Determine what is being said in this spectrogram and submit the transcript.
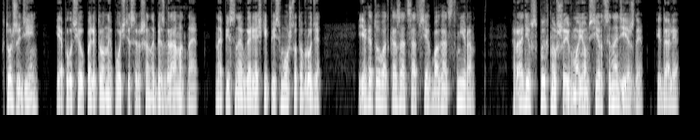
В тот же день я получил по электронной почте совершенно безграмотное, написанное в горячке письмо что-то вроде «Я готова отказаться от всех богатств мира ради вспыхнувшей в моем сердце надежды». И далее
